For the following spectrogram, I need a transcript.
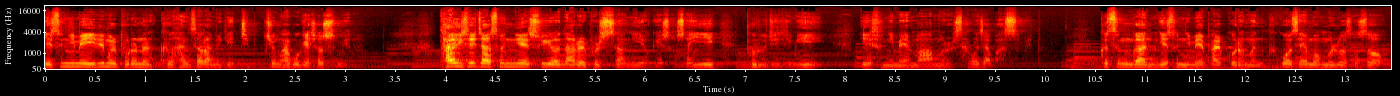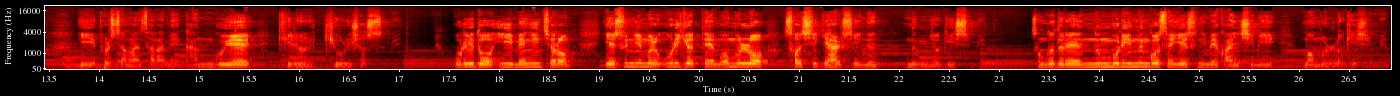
예수님의 이름을 부르는 그 한 사람에게 집중하고 계셨습니다. 다윗의 자손 예수여 나를 불쌍히 여기소서 이 부르짖음이 예수님의 마음을 사로잡았습니다. 그 순간 예수님의 발걸음은 그곳에 머물러 서서 이 불쌍한 사람의 간구에 귀를 기울이셨습니다. 우리도 이 맹인처럼 예수님을 우리 곁에 머물러 서시게 할 수 있는 능력이 있습니다. 성도들의 눈물이 있는 곳에 예수님의 관심이 머물러 계십니다.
